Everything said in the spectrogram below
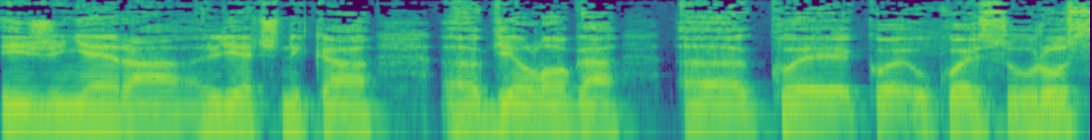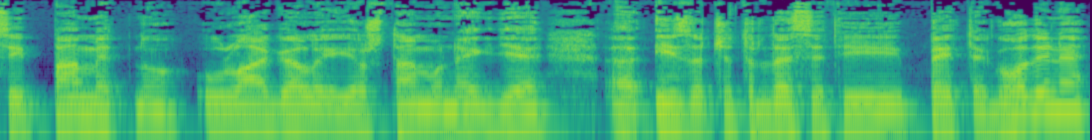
inženjera, liječnika, geologa koje, koje, u koje su Rusi pametno ulagali još tamo negdje iza 45. godine.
